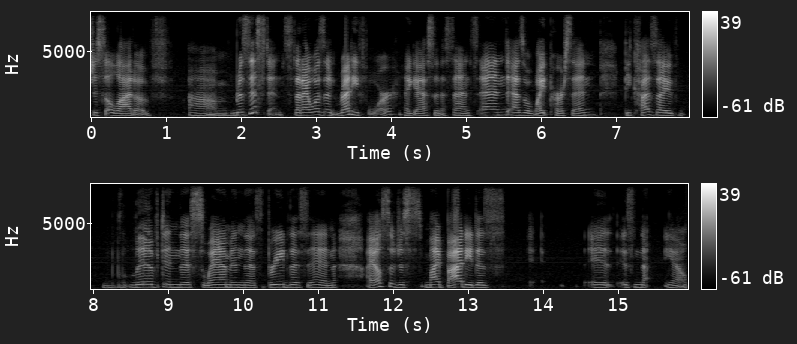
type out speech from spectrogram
just a lot of um, resistance that I wasn't ready for, I guess, in a sense. And as a white person, because I've lived in this, swam in this, breathed this in, I also just, my body does, it is not, you know,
